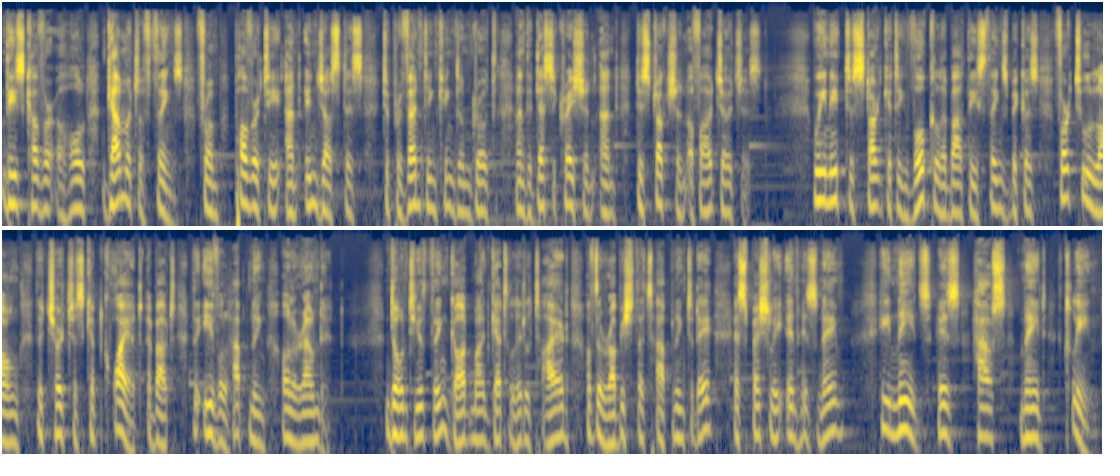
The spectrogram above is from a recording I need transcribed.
These cover a whole gamut of things, from poverty and injustice to preventing kingdom growth and the desecration and destruction of our churches. We need to start getting vocal about these things because for too long the church has kept quiet about the evil happening all around it. Don't you think God might get a little tired of the rubbish that's happening today, especially in His name? He needs His house made clean.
